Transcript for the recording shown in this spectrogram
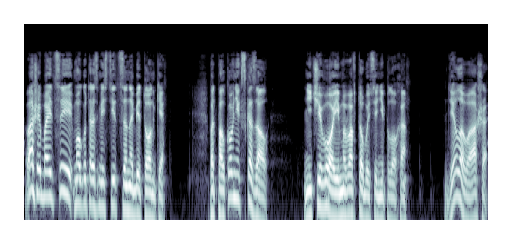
Ваши бойцы могут разместиться на бетонке. Подполковник сказал, «Ничего, им и в автобусе неплохо». «Дело ваше.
